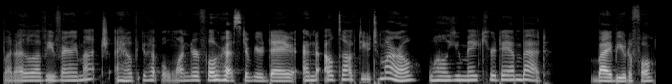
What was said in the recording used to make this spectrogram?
but I love you very much. I hope you have a wonderful rest of your day, and I'll talk to you tomorrow while you make your damn bed. Bye, beautiful.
